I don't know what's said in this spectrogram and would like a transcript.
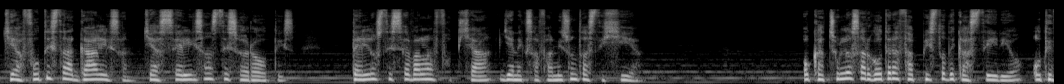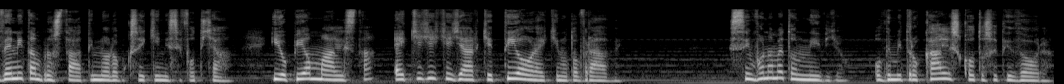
και αφού τη στραγγάλισαν και ασέλισαν στη σωρό τη, τέλος της έβαλαν φωτιά για να εξαφανίσουν τα στοιχεία. Ο Κατσούλας αργότερα θα πει στο δικαστήριο ότι δεν ήταν μπροστά την ώρα που ξεκίνησε η φωτιά, η οποία μάλιστα έκυγε και για αρκετή ώρα εκείνο το βράδυ. Σύμφωνα με τον ίδιο, ο Δημητροκάλης σκότωσε τη δώρα,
